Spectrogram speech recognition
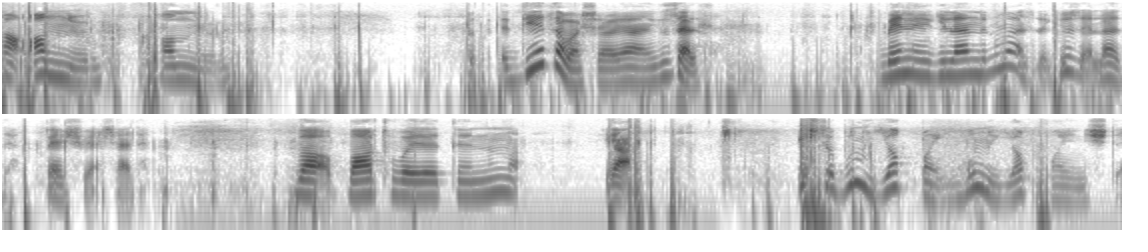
Ha anlıyorum. Anlıyorum. E, diyete başlar yani güzel. Beni ilgilendirmez de güzel hadi. 5 ver hadi. Ba bar tuvaletlerinin ya işte bunu yapmayın. Bunu yapmayın işte.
